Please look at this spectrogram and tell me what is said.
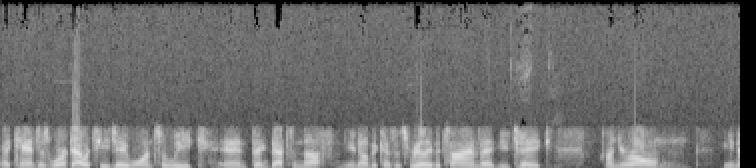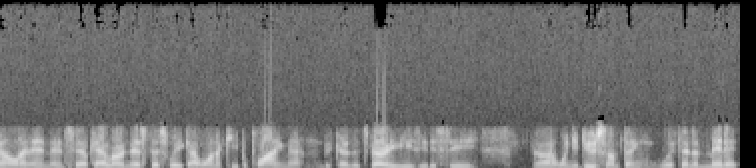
I can't just work out with TJ once a week and think that's enough, you know, because it's really the time that you take on your own, you know, and, and, and say, okay, I learned this this week. I want to keep applying that because it's very easy to see uh, when you do something within a minute,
